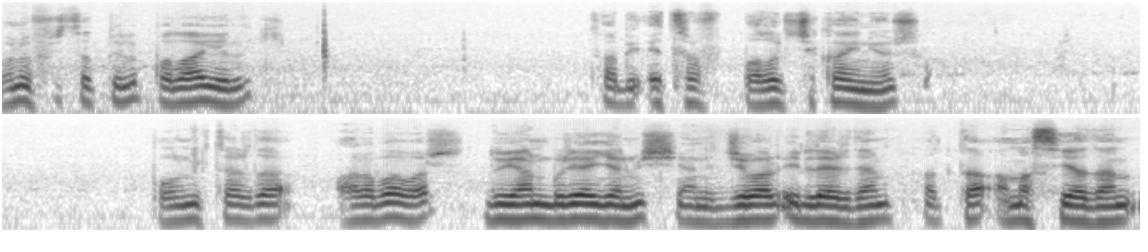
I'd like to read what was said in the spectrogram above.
bunu fırsat bilip balığa geldik. Tabi etraf balıkçı kaynıyor. Bol miktarda araba var. Duyan buraya gelmiş. Yani civar illerden hatta Amasya'dan,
